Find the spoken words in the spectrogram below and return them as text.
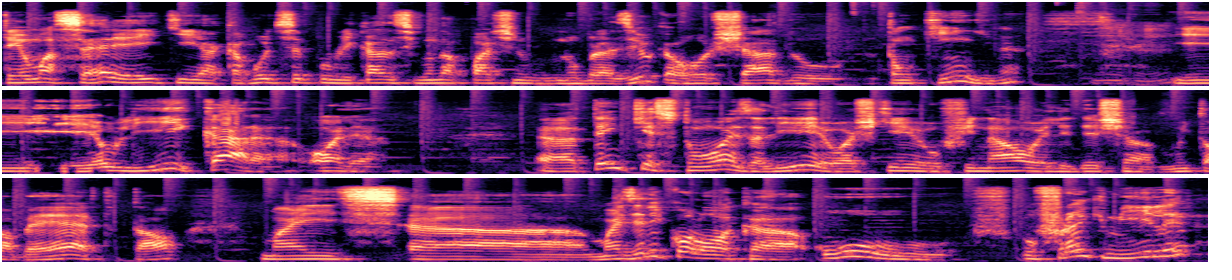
tem uma série aí que acabou de ser publicada a segunda parte no, no Brasil, que é o Rorschach do, do Tom King, né? Uhum. E eu li, cara, olha, é, tem questões ali, eu acho que o final ele deixa muito aberto e tal, mas, uh, mas ele coloca o, o Frank Miller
